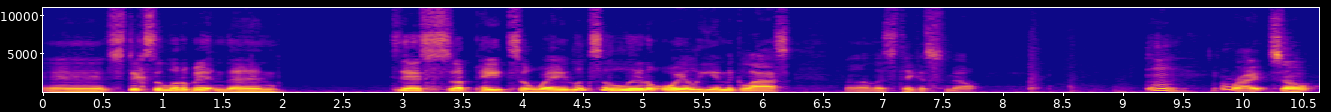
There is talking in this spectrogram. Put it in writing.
Uh, it sticks a little bit and then dissipates away. It looks a little oily in the glass. Uh, let's take a smell. Mm, all right, so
